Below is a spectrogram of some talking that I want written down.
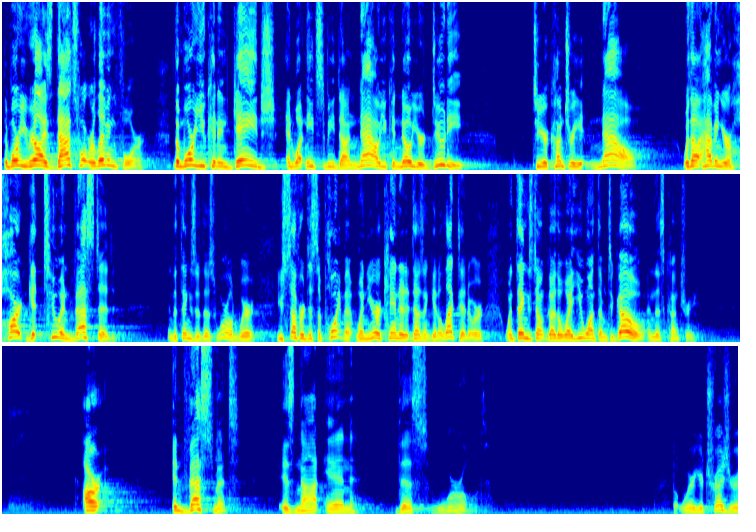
the more you realize that's what we're living for. The more you can engage in what needs to be done now, you can know your duty to your country now without having your heart get too invested in the things of this world where you suffer disappointment when your candidate doesn't get elected or when things don't go the way you want them to go in this country. Our investment is not in this world. But where your treasure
